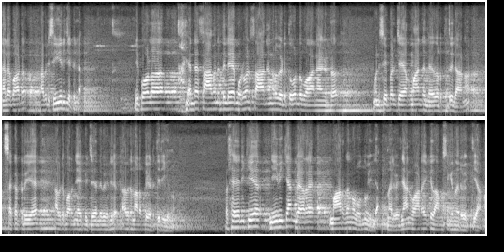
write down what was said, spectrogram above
നിലപാട് അവർ സ്വീകരിച്ചിട്ടില്ല. ഇപ്പോൾ എന്റെ സ്ഥാപനത്തിലെ മുഴുവൻ സാധനങ്ങളും എടുത്തുകൊണ്ട് പോകാനായിട്ട് മുനിസിപ്പൽ ചെയർമാന്റെ നേതൃത്വത്തിലാണ് സെക്രട്ടറിയെ അവർ പറഞ്ഞേൽപ്പിച്ചതിന്റെ പേരിൽ അവർ നടപടിയെടുത്തിരിക്കുന്നു പക്ഷേ എനിക്ക് ജീവിക്കാൻ വേറെ മാർഗങ്ങളൊന്നുമില്ല. നിലവിൽ ഞാൻ വാടകയ്ക്ക് താമസിക്കുന്ന ഒരു വ്യക്തിയാണ്.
